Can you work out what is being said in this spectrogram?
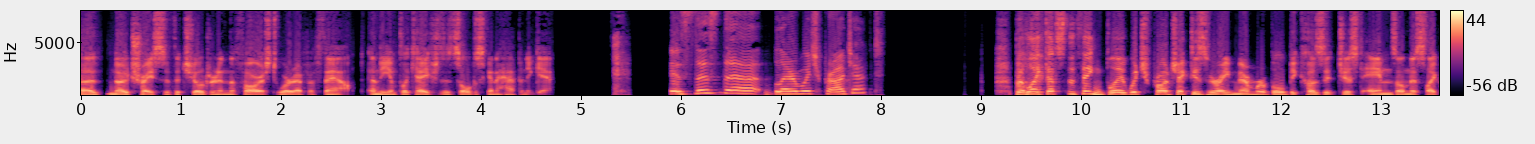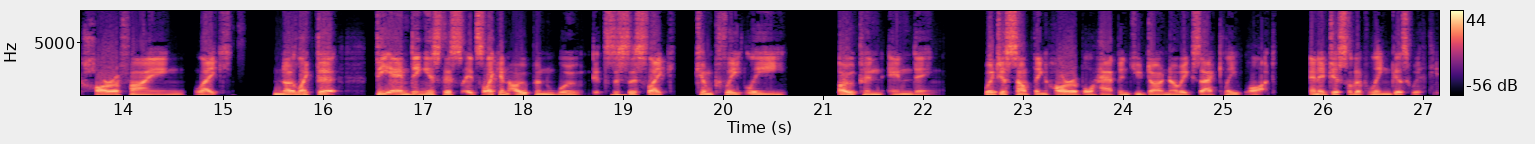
uh, no trace of the children in the forest were ever found and the implication is it's all just going to happen again. Is this the Blair Witch Project? but like that's the thing blair witch project is very memorable because it just ends on this like horrifying like no like the the ending is this it's like an open wound. It's just this like completely open ending where just something horrible happened. You don't know exactly what and it just sort of lingers with you.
